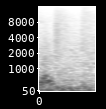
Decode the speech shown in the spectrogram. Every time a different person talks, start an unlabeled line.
you.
